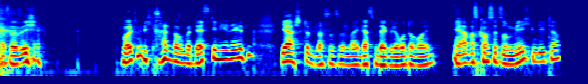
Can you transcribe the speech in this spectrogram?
was weiß ich. Wollten wir nicht gerade noch über Destiny reden? Ja, stimmt. Lass uns mal den ganzen Berg wieder runterrollen. ja, was kostet so Milch, ein Liter?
